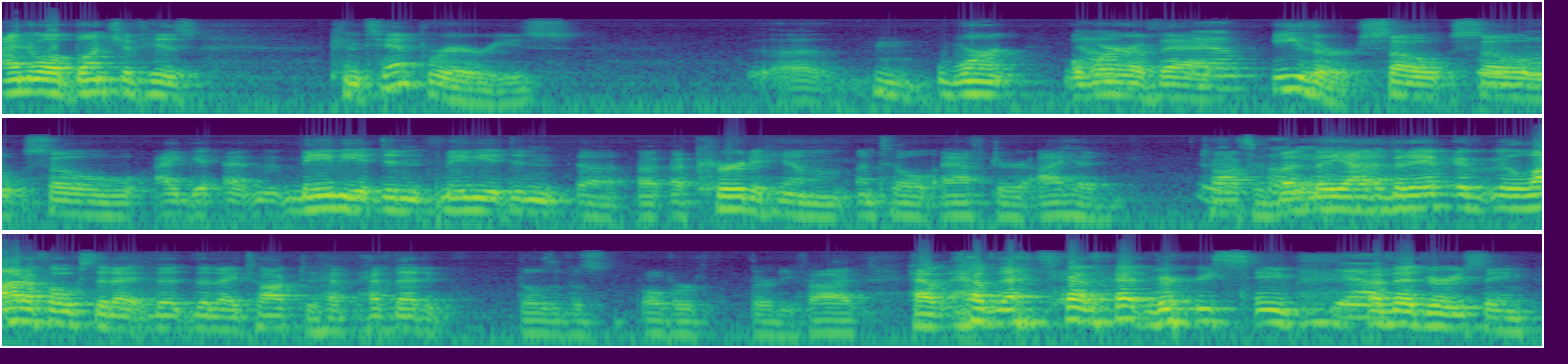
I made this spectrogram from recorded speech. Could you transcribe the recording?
I know a bunch of his contemporaries uh, Hmm. weren't No, aware of that yeah. either. So so Mhm. so I get uh, maybe it didn't maybe it didn't uh, uh, occur to him until after I had talked That's to him. But, but yeah, but if, if a lot of folks that I that, that I talked to have, have that. Those of us over thirty five have have that have that very same Yeah. have that very same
